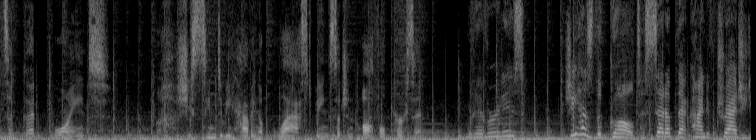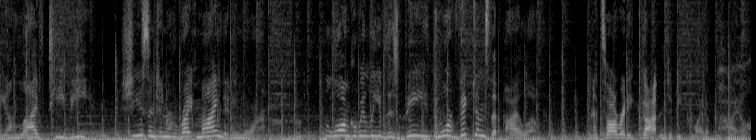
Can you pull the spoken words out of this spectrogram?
That's a good point. Ugh, She seemed to be having a blast being such an awful person. Whatever it is, she has the gall to set up that kind of tragedy on live TV. She isn't in her right mind anymore. The longer we leave this be, the more victims that pile up. And it's already gotten to be quite a pile.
